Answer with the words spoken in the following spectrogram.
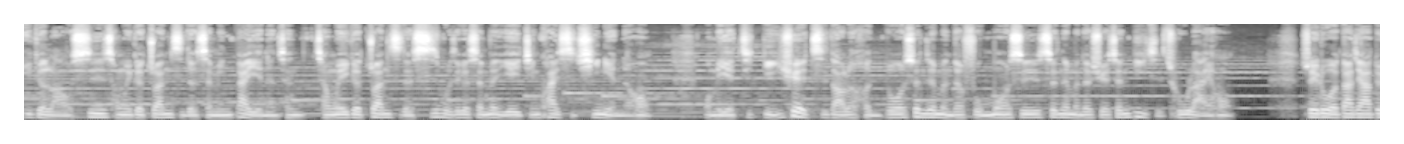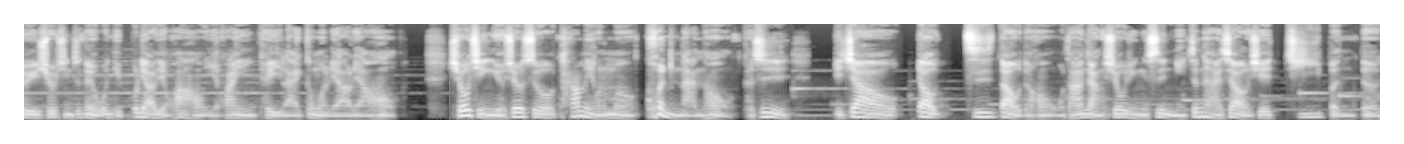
一个老师，成为一个专职的神明代言人，成成为一个专职的师傅，这个身份也已经快十七年了，哈。我们也的确指导了很多圣者们的抚摸师、圣者们的学生弟子出来，哈。所以，如果大家对于修行真的有问题不了解的话，吼，也欢迎可以来跟我聊聊，吼。修行有些时候它没有那么困难吼，可是比较要知道的吼，我常常讲修行是你真的还是要有一些基本的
